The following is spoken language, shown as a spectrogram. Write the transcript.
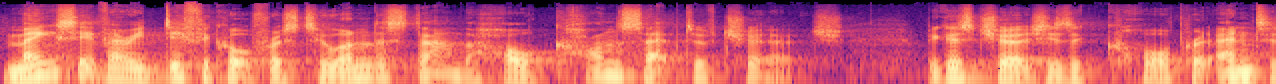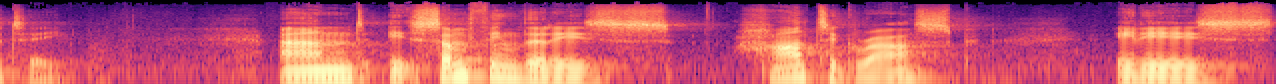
makes it very difficult for us to understand the whole concept of church because church is a corporate entity. And it's something that is hard to grasp, it is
